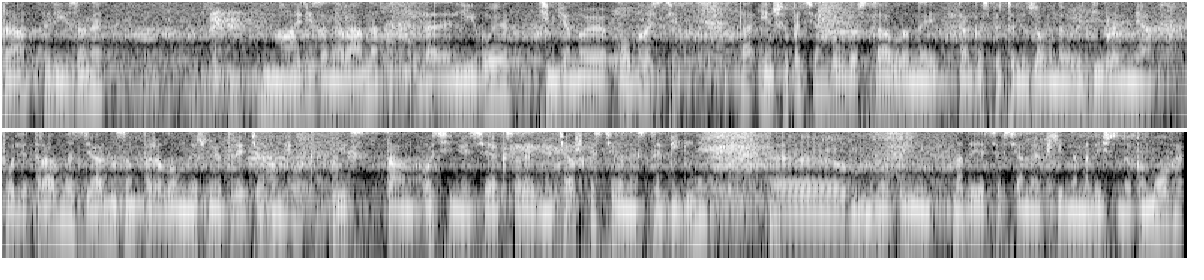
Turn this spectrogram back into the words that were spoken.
та різане, різана рана е, лівої тім'яної області. Та інший пацієнт був доставлений та госпіталізований у відділення політравми з діагнозом перелом нижньої третього мілки. Їх стан оцінюється як середньої тяжкості, вони стабільні, е, їм надається вся необхідна медична допомога.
